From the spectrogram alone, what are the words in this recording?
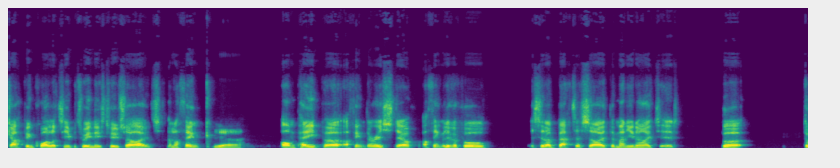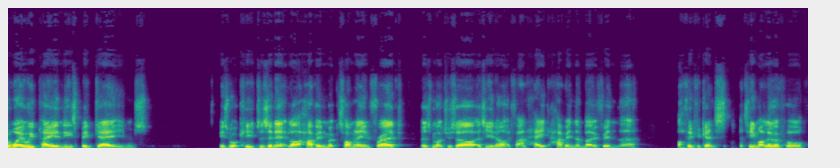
gap in quality between these two sides. And I think Yeah, on paper, I think there is still. I think Liverpool is still a better side than Man United, but the way we play in these big games is what keeps us in it. Like having McTominay and Fred, as much as our as a United fan hate having them both in there, I think against a team like Liverpool,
